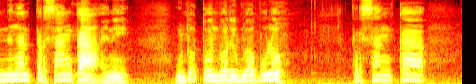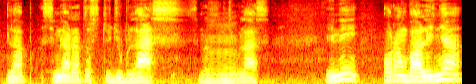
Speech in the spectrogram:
Ini dengan tersangka ini untuk tahun 2020 tersangka delap- 917 917 ini orang Balinya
